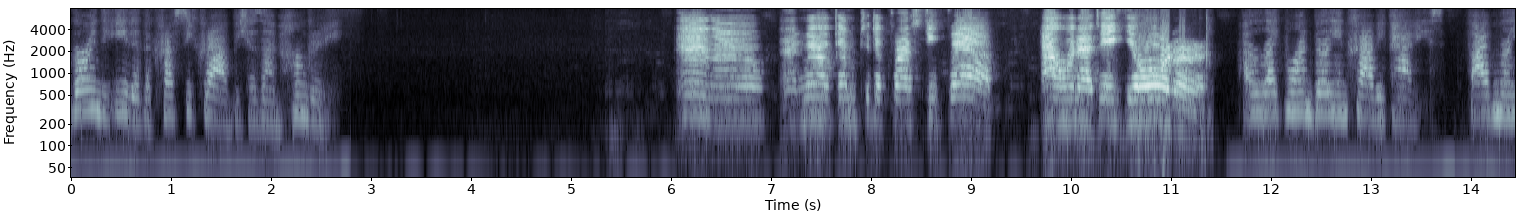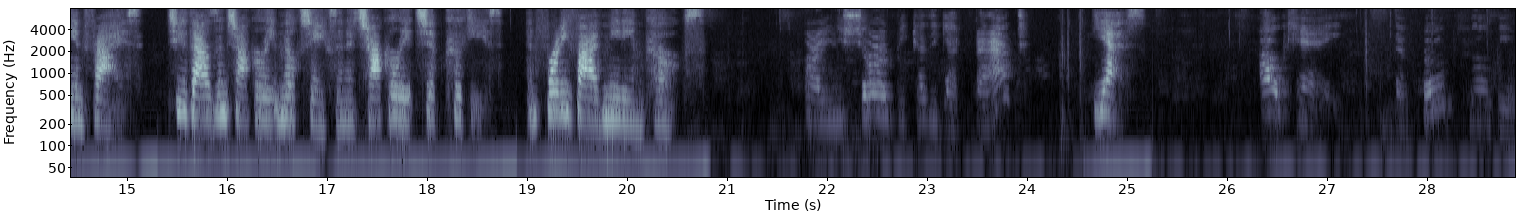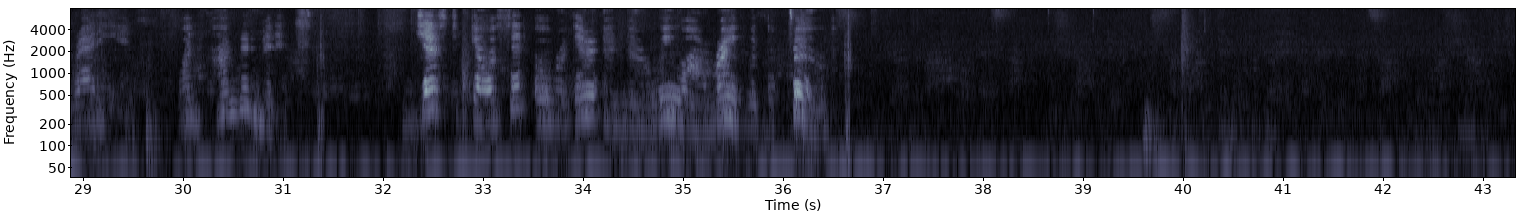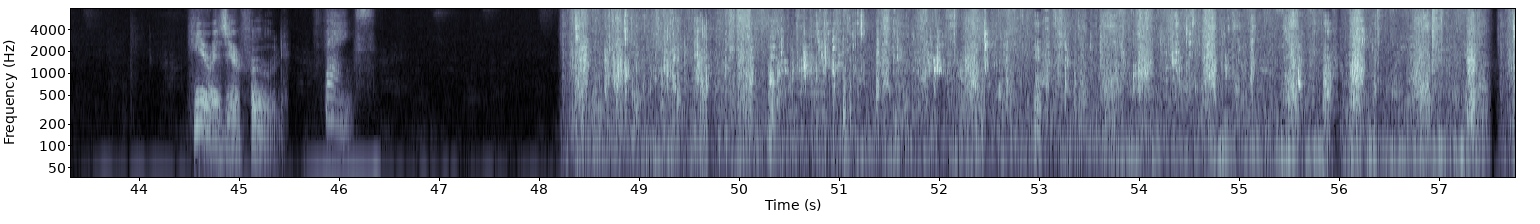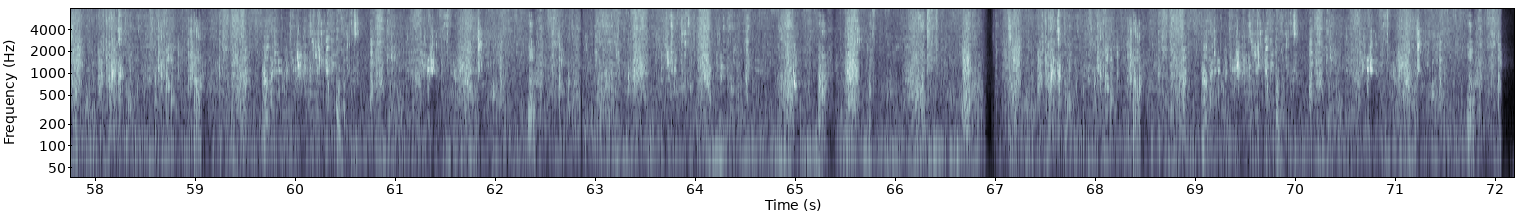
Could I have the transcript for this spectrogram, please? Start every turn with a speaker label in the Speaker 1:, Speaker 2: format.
Speaker 1: I'm going to eat at the Krusty Krab because I'm hungry.
Speaker 2: Hello, and welcome to the Krusty Krab. I wanna take your order.
Speaker 1: I would like 1 billion Krabby Patties, 5 million fries, 2,000 chocolate milkshakes and a chocolate chip cookies, and 45 medium cokes.
Speaker 2: Are you sure because you get fat?
Speaker 1: Yes,
Speaker 2: Okay, the food will be ready in 100 minutes. Just go sit over there and uh, we will arrive with the food.
Speaker 3: Here is your food.
Speaker 1: thanks.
